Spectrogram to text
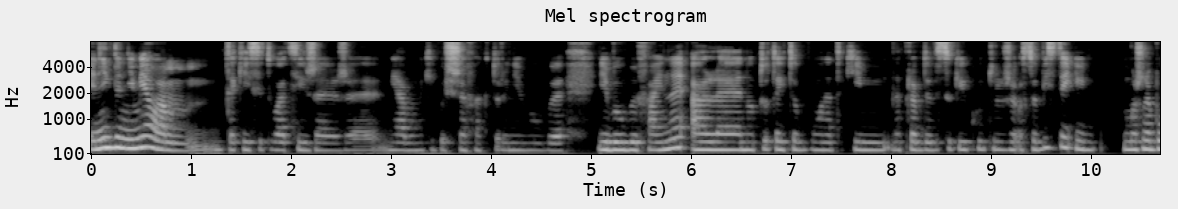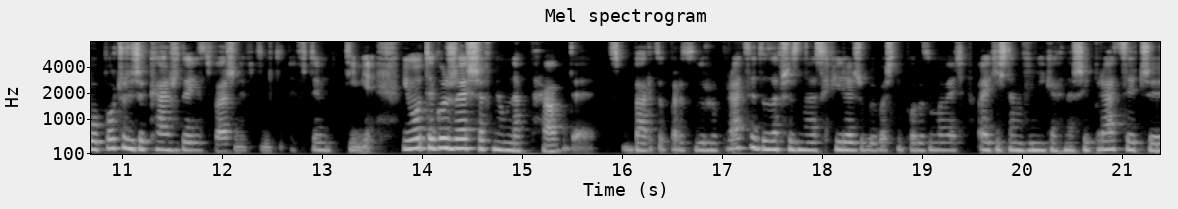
ja nigdy nie miałam takiej sytuacji, że, że miałabym jakiegoś szefa, który nie byłby, nie byłby fajny, ale no tutaj to było na takim naprawdę wysokiej kulturze osobistej i można było poczuć, że każdy jest ważny w tym, w tym teamie. Mimo tego, że szef miał naprawdę bardzo, bardzo dużo pracy, to zawsze znalazł chwilę, żeby właśnie porozmawiać o jakichś tam wynikach naszej pracy, czy,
